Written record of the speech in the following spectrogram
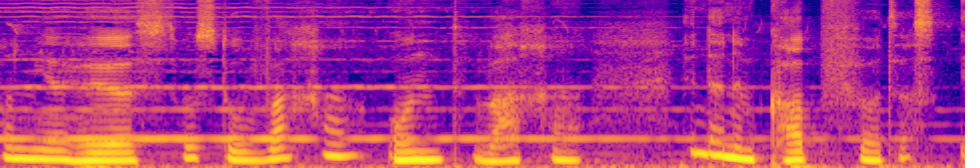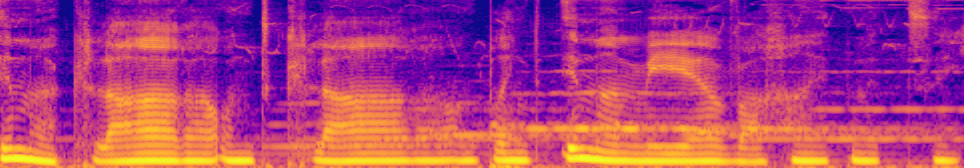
von mir hörst, wirst du wacher und wacher in deinem Kopf wird es immer klarer und klarer und bringt immer mehr Wachheit mit sich.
